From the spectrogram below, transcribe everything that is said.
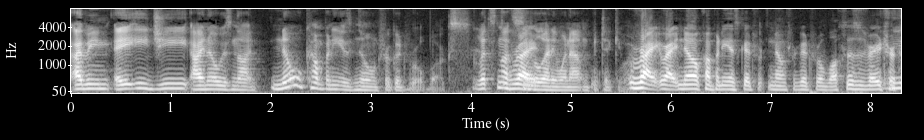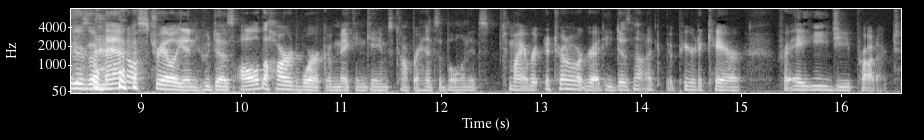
I mean, AEG, I know is not. No company is known for good rule books. Let's not Right. single anyone out in particular. Right, right. No company is good for, known for good rule books. This is very true. There's a mad Australian who does all the hard work of making games comprehensible, and it's to my eternal regret he does not appear to care for AEG product.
